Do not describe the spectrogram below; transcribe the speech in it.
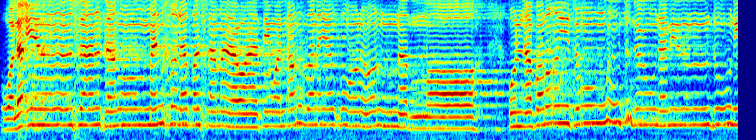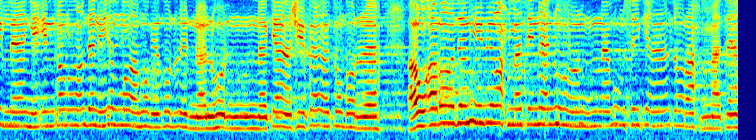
ولئن سألتهم من خلق السماوات والأرض ليقولن الله. قل أفرأيتم ما تدعون من دون الله إن أرادني الله بضر هل هن كاشفات ضره أو أرادني برحمة هل هن ممسكات رحمته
